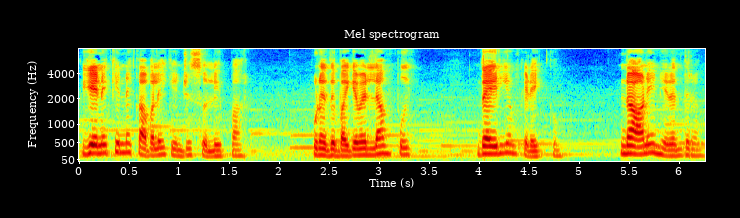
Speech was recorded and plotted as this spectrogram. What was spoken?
எனக்கென்ன கவலை என்று சொல்லிப்பார். உனது பயமெல்லாம் போய் தைரியம் கிடைக்கும். நானே நிரந்தரம்.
